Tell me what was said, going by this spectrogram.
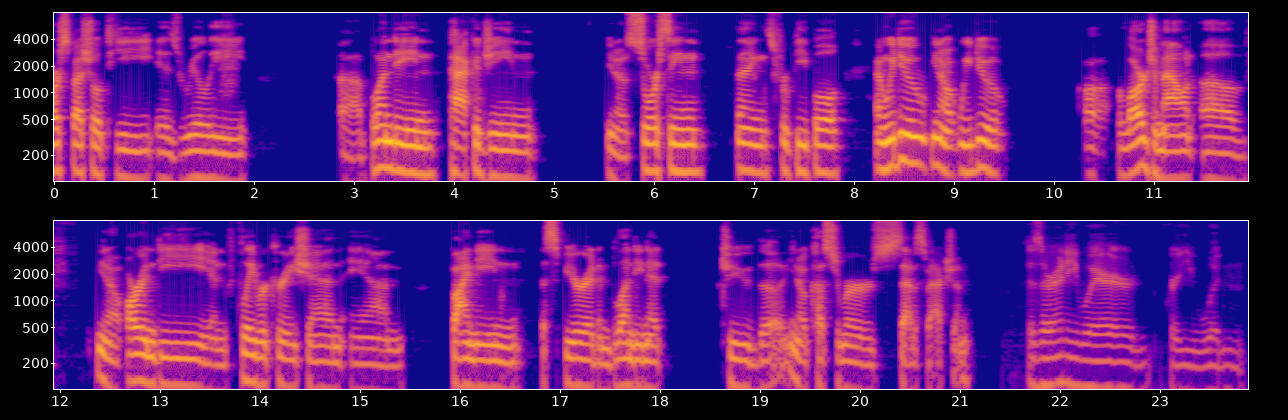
our specialty is really uh, blending, packaging, you know, sourcing things for people, and we do, you know, we do a, a large amount of you know R and D and flavor creation and finding a spirit and blending it to the you know customer's satisfaction. Is there anywhere where you wouldn't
